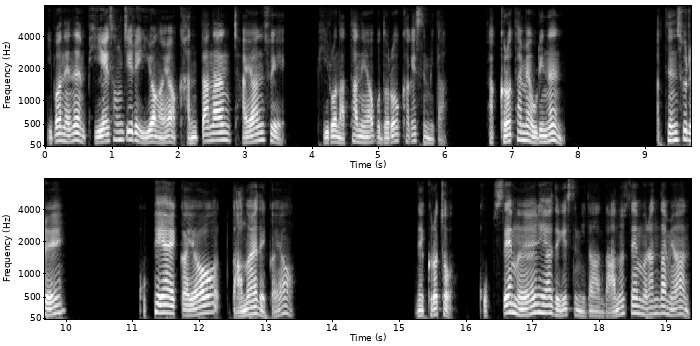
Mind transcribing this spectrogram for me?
이번에는 비의 성질을 이용하여 간단한 자연수의 비로 나타내어 보도록 하겠습니다. 자, 그렇다면 우리는 같은 수를 곱해야 할까요? 나눠야 될까요? 네, 그렇죠. 곱셈을 해야 되겠습니다. 나눗셈을 한다면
